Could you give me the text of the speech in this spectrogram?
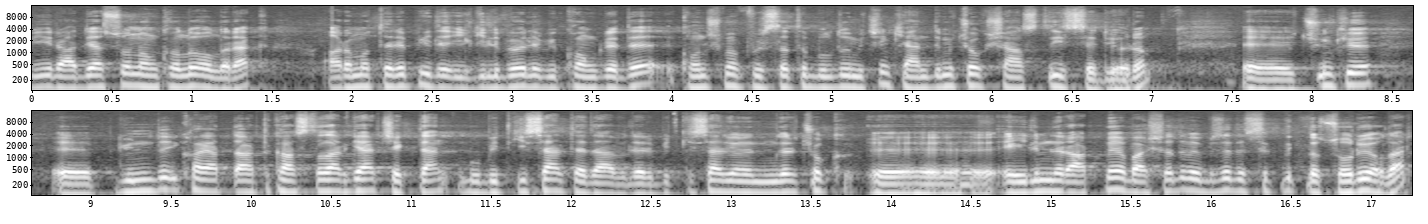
bir radyasyon onkoloğu olarak aromaterapi ile ilgili böyle bir kongrede konuşma fırsatı bulduğum için kendimi çok şanslı hissediyorum. E, çünkü e, gündelik hayatta artık hastalar gerçekten bu bitkisel tedavileri, bitkisel yönelimleri çok e, eğilimleri artmaya başladı ve bize de sıklıkla soruyorlar.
